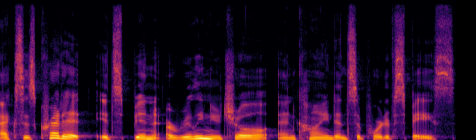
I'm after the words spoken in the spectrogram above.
ex's credit, it's been a really neutral and kind and supportive space.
